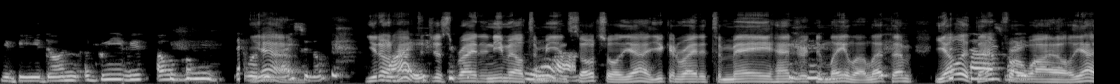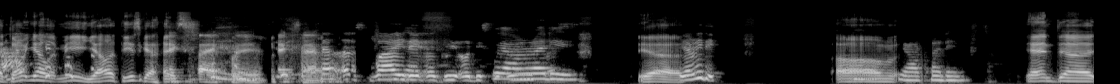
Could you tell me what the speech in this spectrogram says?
maybe you don't agree with our comment. That would Yeah. be nice to know. You don't have to just write an email to me in Sochil. Yeah, you can write it to May, Hendrick, and Layla. Let them yell at them Sounds for a while. Yeah, don't yell at me. Yell at these guys. Exactly. Exactly. Tell us why they agree or disagree. We are ready. Yeah. We are ready. Um, We are ready. and uh,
